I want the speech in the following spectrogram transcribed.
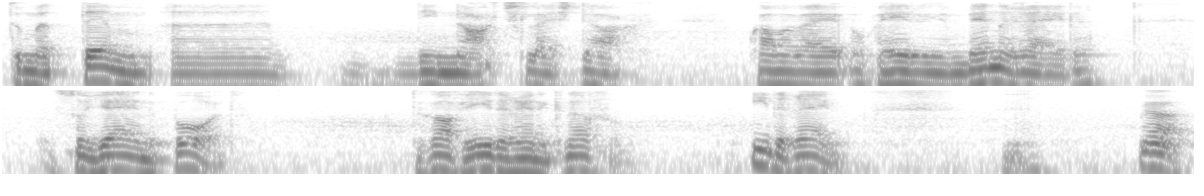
toen met Tim, eh, die nacht slash dag, kwamen wij op Hedingen binnenrijden. Stond jij in de poort. Toen gaf je iedereen een knuffel. Iedereen. Ja.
